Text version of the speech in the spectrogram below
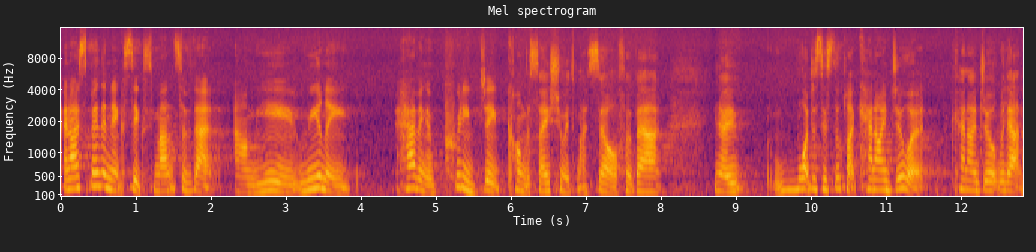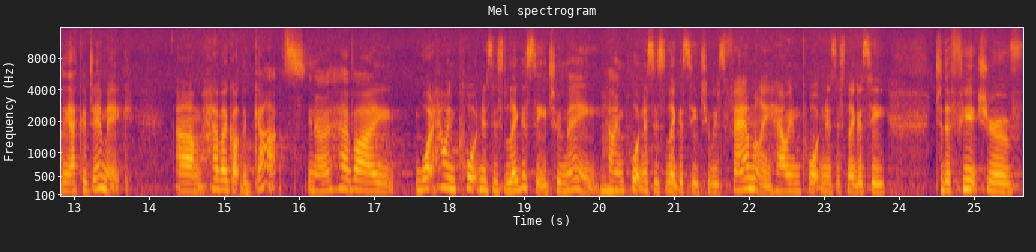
And I spent the next six months of that um, year really having a pretty deep conversation with myself about, you know, what does this look like? Can I do it? Can I do it without the academic? Um, have I got the guts? You know, have I? What? How important is this legacy to me? Hmm. How important is this legacy to his family? How important is this legacy to the future of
